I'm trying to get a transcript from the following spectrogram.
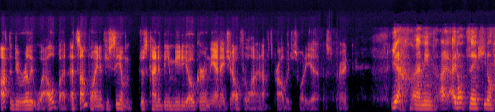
often do really well, but at some point, if you see him just kind of be mediocre in the NHL for long enough, it's probably just what he is, right? Yeah, I mean, I, I don't think you know.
